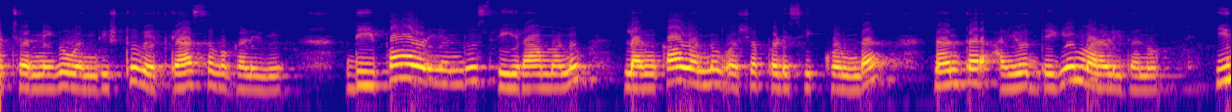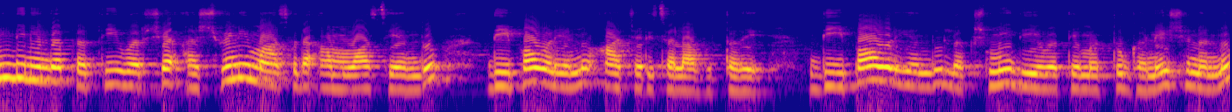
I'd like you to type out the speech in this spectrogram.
ಆಚರಣೆಗೂ ಒಂದಿಷ್ಟು ವ್ಯತ್ಯಾಸಗಳಿವೆ ದೀಪಾವಳಿಯಂದು ಶ್ರೀರಾಮನು ಲಂಕಾವನ್ನು ವಶಪಡಿಸಿಕೊಂಡ ನಂತರ ಅಯೋಧ್ಯೆಗೆ ಮರಳಿದನು. ಇಂದಿನಿಂದ ಪ್ರತಿ ವರ್ಷ ಅಶ್ವಿನಿ ಮಾಸದ ಅಮಾವಾಸ್ಯೆಯಂದು ದೀಪಾವಳಿಯನ್ನು ಆಚರಿಸಲಾಗುತ್ತದೆ. ದೀಪಾವಳಿಯಂದು ಲಕ್ಷ್ಮೀ ದೇವತೆ ಮತ್ತು ಗಣೇಶನನ್ನು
